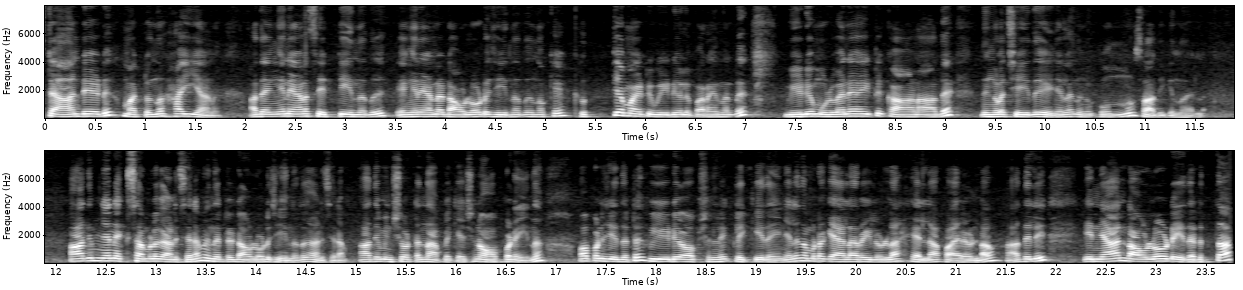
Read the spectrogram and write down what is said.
സ്റ്റാൻഡേർഡ് മറ്റൊന്ന് ഹൈ ആണ്. അതെങ്ങനെയാണ് സെറ്റ് ചെയ്യുന്നത് എങ്ങനെയാണ് ഡൗൺലോഡ് ചെയ്യുന്നത് എന്നൊക്കെ കൃത്യമായിട്ട് വീഡിയോയിൽ പറയുന്നുണ്ട്. വീഡിയോ മുഴുവനായിട്ട് കാണാതെ നിങ്ങൾ ചെയ്ത് കഴിഞ്ഞാൽ നിങ്ങൾക്കൊന്നും സാധിക്കുന്നതല്ല. ആദ്യം ഞാൻ എക്സാമ്പിൾ കാണിച്ചു തരാം എന്നിട്ട് ഡൗൺലോഡ് ചെയ്യുന്നത് കാണിച്ചു തരാം ആദ്യം ഇൻഷോട്ട് എന്ന ആപ്ലിക്കേഷൻ ഓപ്പൺ ചെയ്യുന്നു. ഓപ്പൺ ചെയ്തിട്ട് വീഡിയോ ഓപ്ഷനിൽ ക്ലിക്ക് ചെയ്ത് കഴിഞ്ഞാൽ നമ്മുടെ ഗാലറിയിലുള്ള എല്ലാ ഫയലും ഉണ്ടാവും. അതിൽ ഞാൻ ഡൗൺലോഡ് ചെയ്തെടുത്ത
